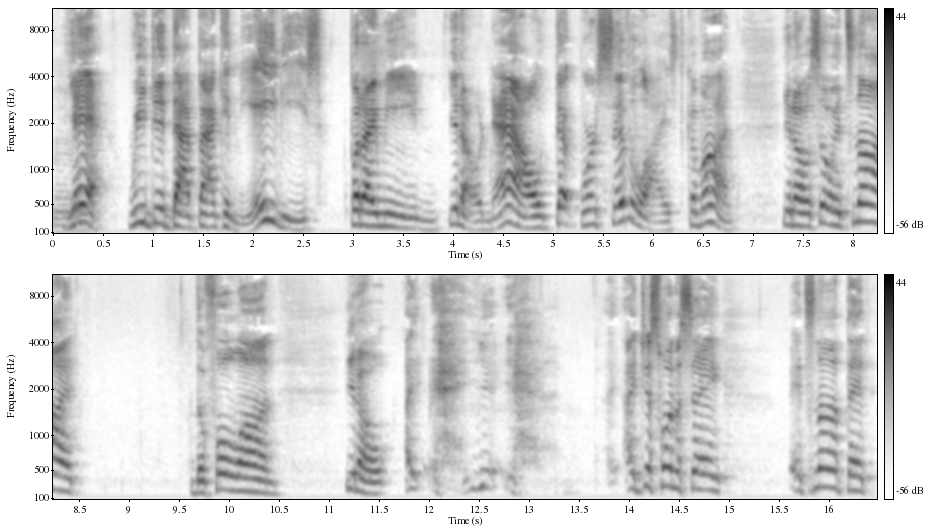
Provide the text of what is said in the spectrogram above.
Mm-hmm. Yeah, we did that back in the 80s, but I mean, you know, now that we're civilized, come on. You know, so it's not the full on, you know, I I just want to say it's not that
